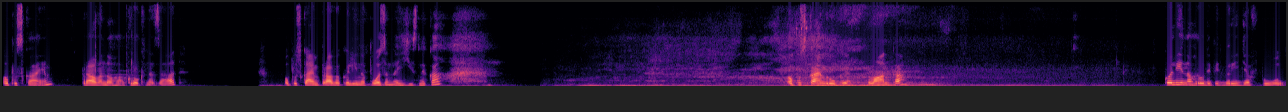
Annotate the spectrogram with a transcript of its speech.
Опускаємо. Права нога крок назад. Опускаємо праве коліно поза наїзника. Опускаємо руки планка. Коліна, груди, підборіддя в пол.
